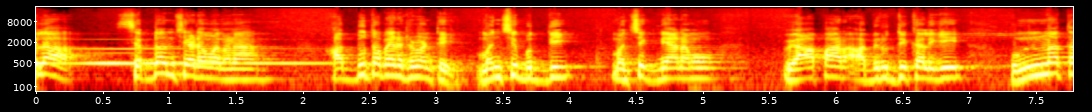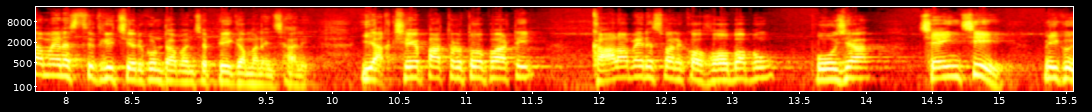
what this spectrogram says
ఇలా శబ్దం చేయడం వలన అద్భుతమైనటువంటి మంచి బుద్ధి మంచి జ్ఞానము వ్యాపార అభివృద్ధి కలిగి ఉన్నతమైన స్థితికి చేరుకుంటామని చెప్పి గమనించాలి. ఈ అక్షయ పాత్రతో పాటు కాలభైరస్వానికి హోమము పూజ చేయించి మీకు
